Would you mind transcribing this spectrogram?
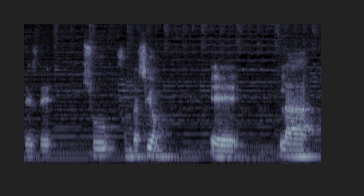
desde su fundación eh, la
